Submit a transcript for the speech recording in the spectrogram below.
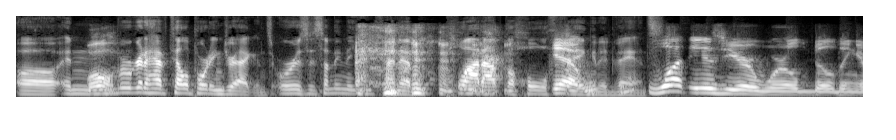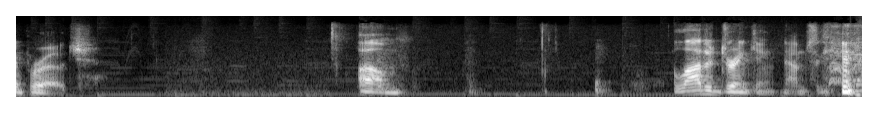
uh, and Well- we're going to have teleporting dragons or is it something that you kind of plot out the whole Yeah. thing in advance What is your world building approach? Um, a lot of drinking. No, I'm just kidding.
